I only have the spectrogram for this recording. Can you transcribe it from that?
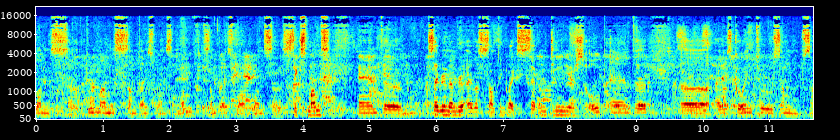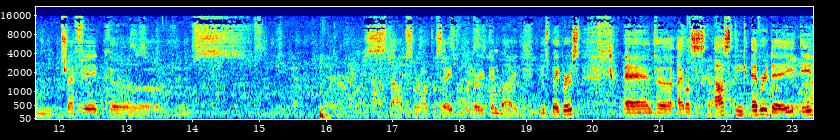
once uh, two months, sometimes once a month, sometimes once uh, six months. And um, as I remember, I was something like 17 years old, and uh, uh, I was going to some some traffic stops, or how to say it, where you can buy newspapers and uh, I was asking every day if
